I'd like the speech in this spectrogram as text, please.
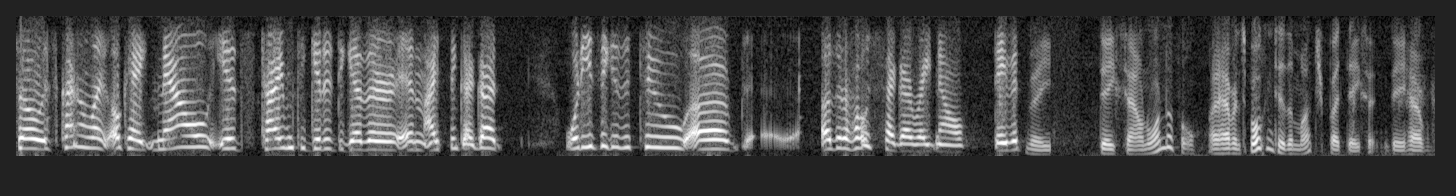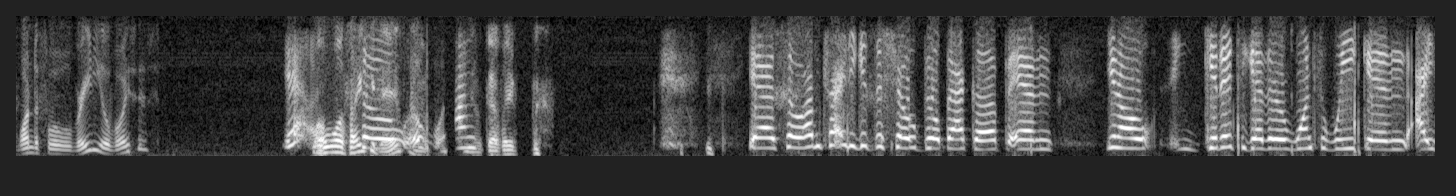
so it's kind of like okay, now it's time to get it together, and I think I got. What do you think of the two uh other hosts I got right now, David? They they sound wonderful. I haven't spoken to them much, but they they have wonderful radio voices. Yeah. Well, well, thank so, you, Dave. uh, You I'm know, definitely. Yeah, so I'm trying to get the show built back up and you know, get it together once a week and I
